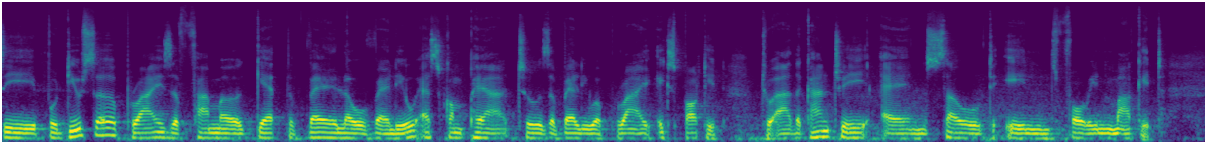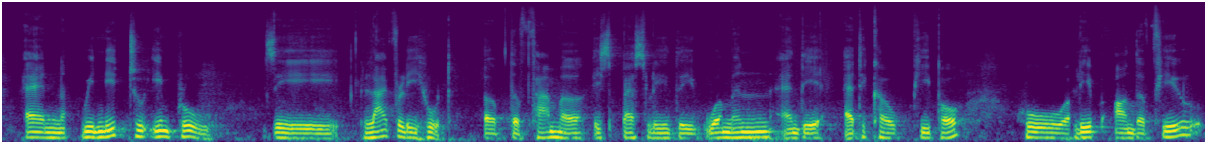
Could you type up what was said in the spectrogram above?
the producer price the farmer get the very low value as compared to the value of rice exported to other country and sold in foreign market. And we need to improve the livelihood of the farmer, especially the women and the ethical people who live on the field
